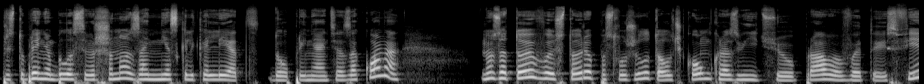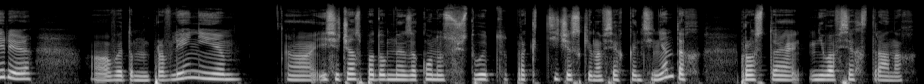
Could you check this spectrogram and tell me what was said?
преступление было совершено за несколько лет до принятия закона, но зато его история послужила толчком к развитию права в этой сфере, а, в этом направлении. А, и сейчас подобные законы существуют практически на всех континентах, просто не во всех странах.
